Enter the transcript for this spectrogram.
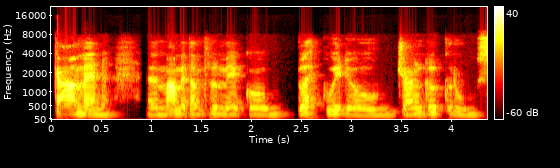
kámen. Eh, máme tam filmy jako Black Widow, Jungle Cruise,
